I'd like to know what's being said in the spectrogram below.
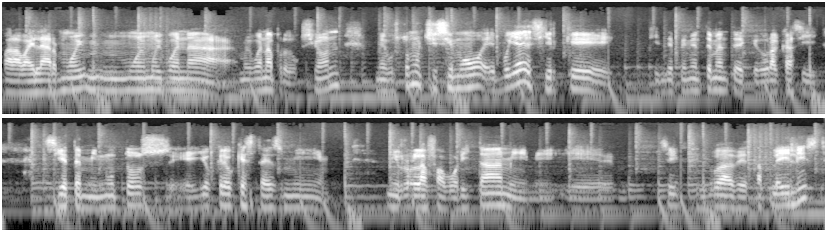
para bailar. Muy, muy, muy buena, muy buena producción. Me gustó muchísimo. voy a decir que, independientemente de que dura casi siete minutos, yo creo que esta es mi, mi rola favorita, mi, sí, sin duda de esta playlist.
